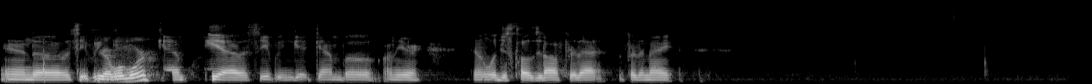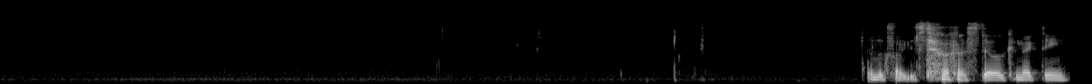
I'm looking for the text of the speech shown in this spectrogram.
and uh, let's see if we you got one more. Gam- yeah, let's see if we can get Gambo on here, and we'll just close it off for that for the night. It looks like it's still, still connecting.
